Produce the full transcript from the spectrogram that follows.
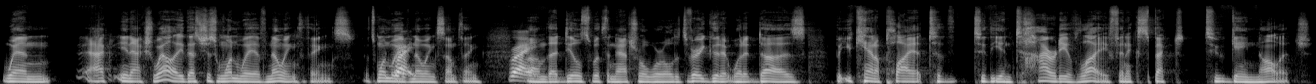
when in actuality that's just one way of knowing things that's one way right. of knowing something right. um, that deals with the natural world it's very good at what it does but you can't apply it to to the entirety of life and expect to gain knowledge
